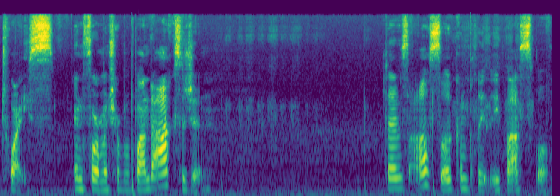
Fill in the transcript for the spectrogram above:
twice and form a triple bond to oxygen. That is also completely possible.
